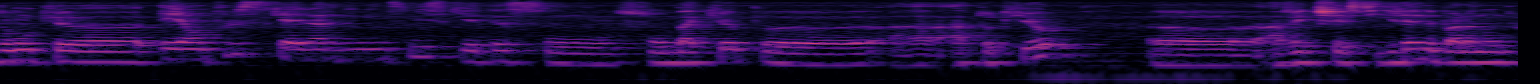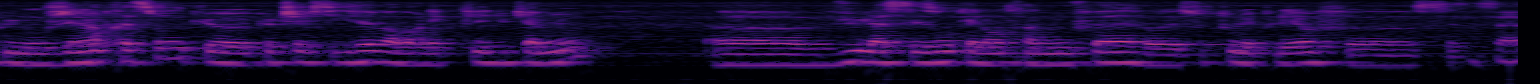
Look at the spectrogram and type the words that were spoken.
Donc, euh, et en plus, Skylar Diggins-Smith, qui était son, son backup euh, à, Tokyo, euh, avec Chelsea Gray, n'est pas là non plus. Donc j'ai l'impression que, que, Chelsea Gray va avoir les clés du camion. vu la saison qu'elle est en train de nous faire, et surtout les playoffs. c'est ça,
